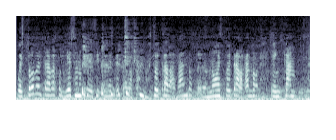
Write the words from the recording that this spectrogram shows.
pues todo el trabajo, y eso no quiere decir que no esté trabajando, estoy trabajando, pero no estoy trabajando en campo.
